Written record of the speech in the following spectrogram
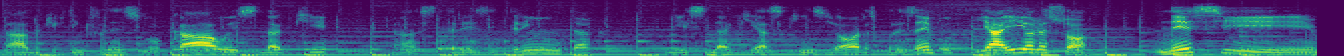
tá? Do que, que tem que fazer nesse local. Esse daqui às 13h30 e esse daqui às 15 horas, por exemplo. E aí, olha só, nesse,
